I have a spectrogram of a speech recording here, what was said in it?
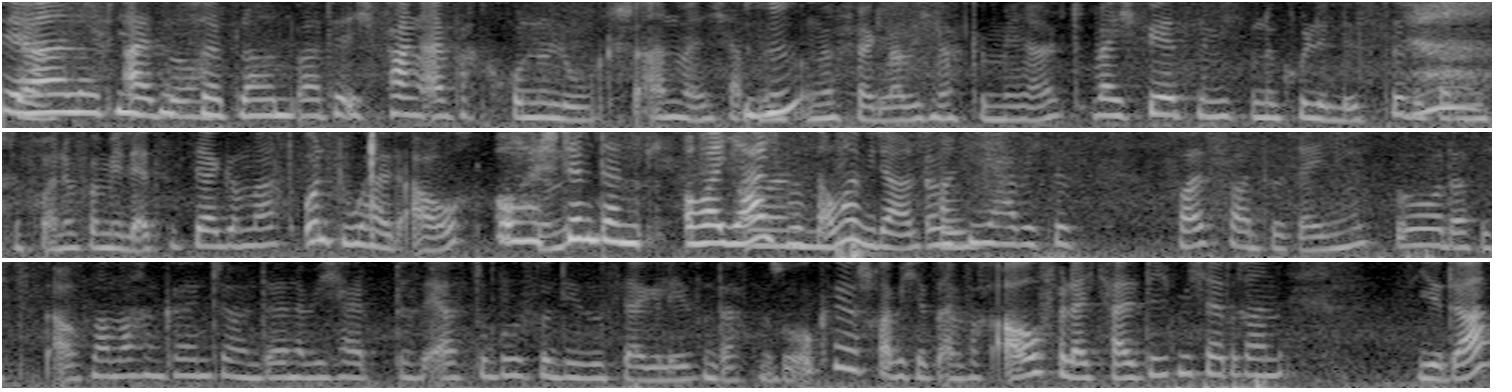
ja, ja. Lotti, also, Plan. Warte, ich fange einfach chronologisch an, weil ich habe mhm. das ungefähr, glaube ich, noch gemerkt. Weil ich führe jetzt nämlich so eine coole Liste, das hat nämlich eine Freundin von mir letztes Jahr gemacht und du halt auch. Oh, stimmt, stimmt dann, oh ja, ich muss auch mal wieder anfangen. Irgendwie habe ich das voll verdrängt, so, dass ich das auch mal machen könnte. Und dann habe ich halt das erste Buch so dieses Jahr gelesen und dachte mir so, okay, schreibe ich jetzt einfach auf, vielleicht halte ich mich ja dran siehe da,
